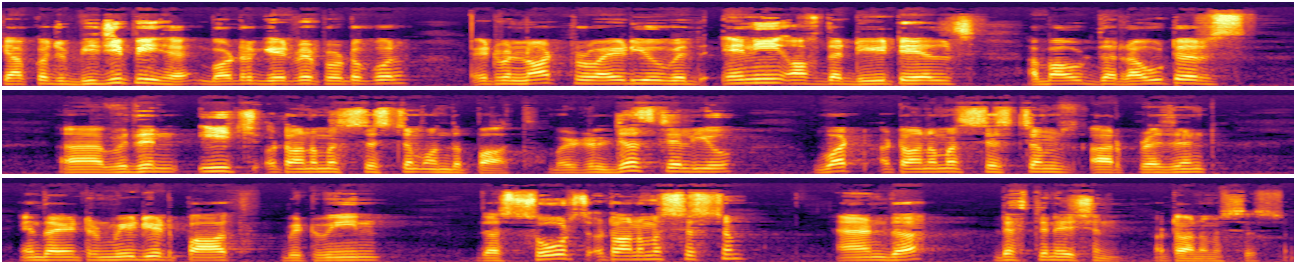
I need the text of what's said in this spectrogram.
کہ آپ کا جو بی جی پی ہے border gateway protocol it will not provide you with any of the details about the routers within each autonomous system on the path but it will just tell you what autonomous systems are present in the intermediate path between the source autonomous system and the destination autonomous system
